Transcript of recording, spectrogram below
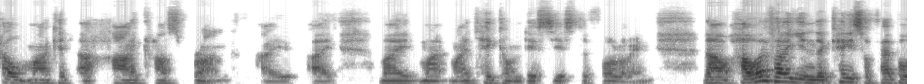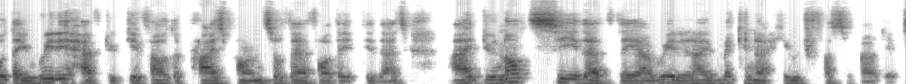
help market a high class brand. I, I, my, my, my take on this is the following. Now, however, in the case of Apple, they really have to give out the price point, so therefore they did that. I do not see that they are really like making a huge fuss about it.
